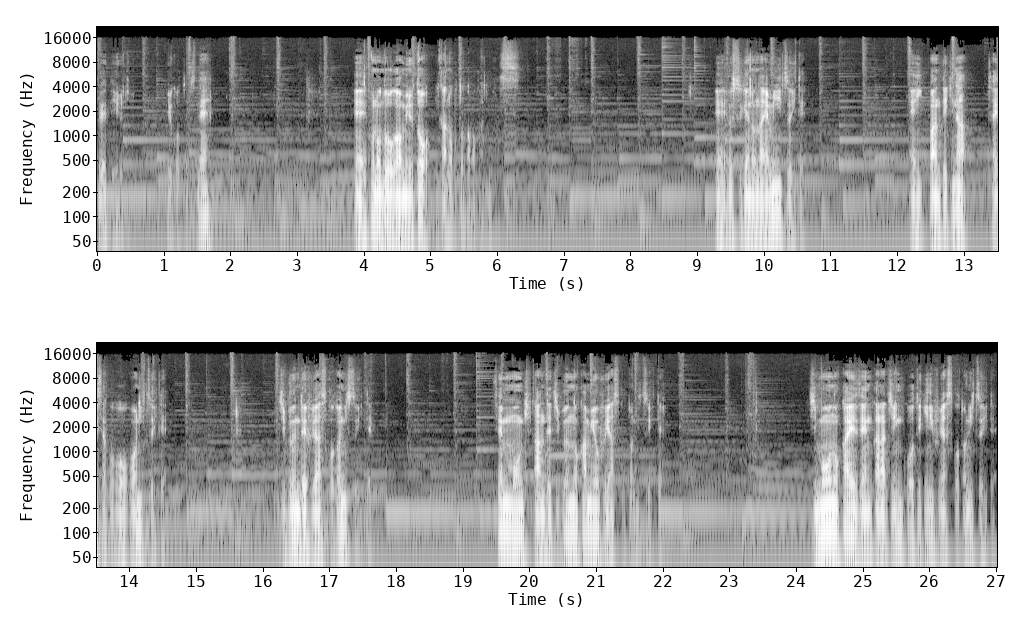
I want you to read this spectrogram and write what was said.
増えているということですね。えー、この動画を見ると以下のことがわかります。えー、薄毛の悩みについて、一般的な対策方法について、自分で増やすことについて、専門機関で自分の髪を増やすことについて、自毛の改善から人工的に増やすことについて、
